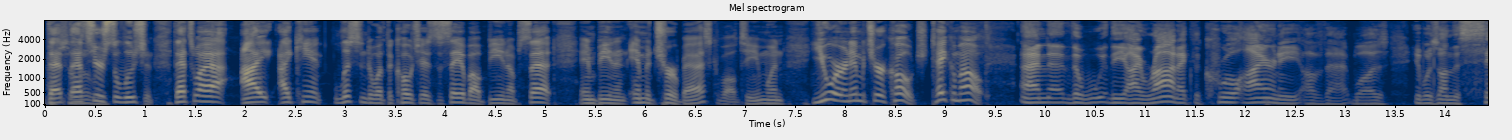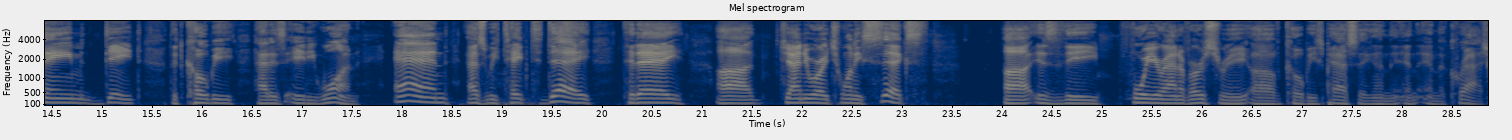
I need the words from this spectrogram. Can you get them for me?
That that's your solution. That's why I, I I can't listen to what the coach has to say about being upset and being an immature basketball team when you are an immature coach. Take him out. And uh, the the ironic, the cruel irony of that was it was on the same date that Kobe had his 81. And as we tape today, today, uh, January 26th, uh, is the four year anniversary of Kobe's passing in the, the crash.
